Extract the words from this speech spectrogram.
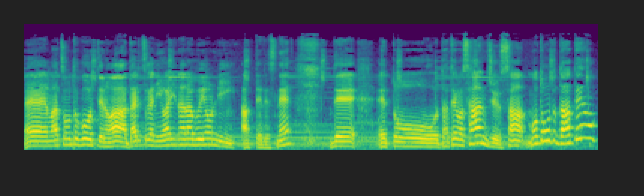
えー、松本剛っていうのは打率が2割7分4厘あってですね。で、えっと、打点は33もともと打点を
